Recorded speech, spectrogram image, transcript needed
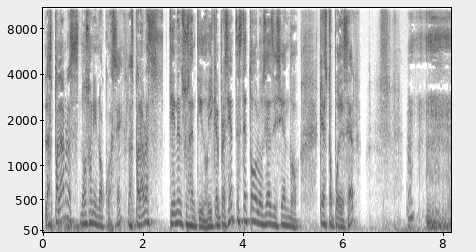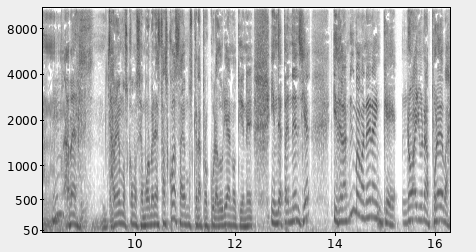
las palabras no son inocuas, ¿eh? Las palabras tienen su sentido. Y que el presidente esté todos los días diciendo que esto puede ser. Mm, a ver, sabemos cómo se mueven estas cosas, sabemos que la Procuraduría no tiene independencia y de la misma manera en que no hay una prueba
